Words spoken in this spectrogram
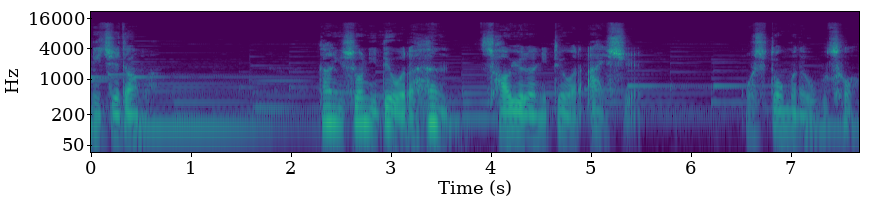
你知道吗？当你说你对我的恨超越了你对我的爱时，我是多么的无措。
